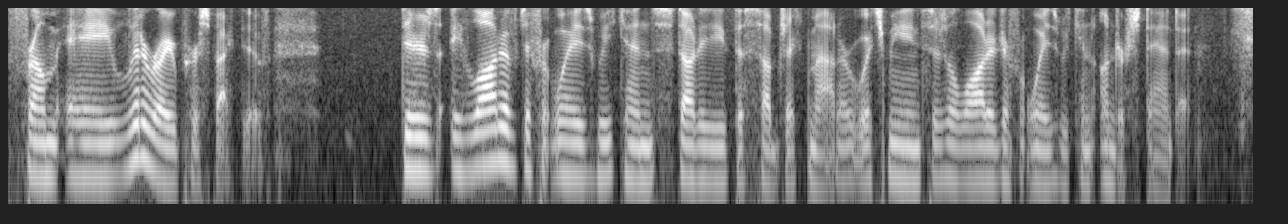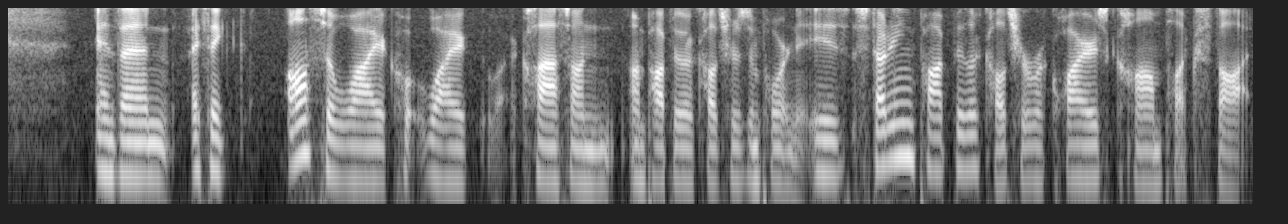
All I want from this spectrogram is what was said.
from a literary perspective there's a lot of different ways we can study the subject matter, which means there's a lot of different ways we can understand it. And then I think also why a, why a class on, on popular culture is important is studying popular culture requires complex thought.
